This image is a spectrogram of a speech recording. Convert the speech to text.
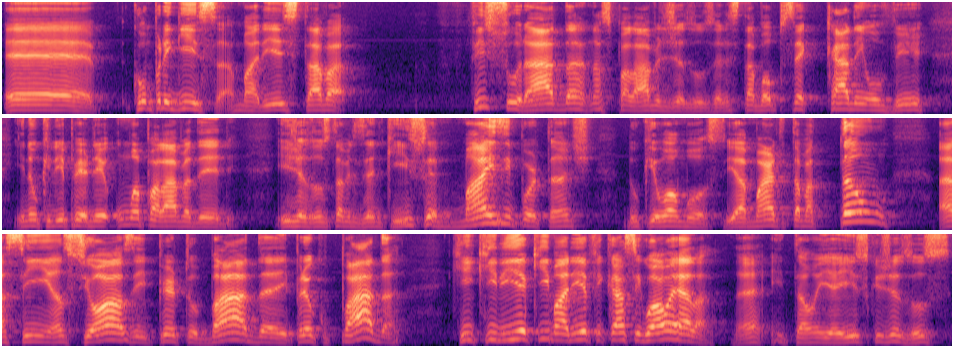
é, com preguiça, a Maria estava fissurada nas palavras de Jesus, ela estava obcecada em ouvir e não queria perder uma palavra dele. E Jesus estava dizendo que isso é mais importante do que o almoço. E a Marta estava tão assim ansiosa e perturbada e preocupada que queria que Maria ficasse igual a ela, né? Então, e é isso que Jesus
